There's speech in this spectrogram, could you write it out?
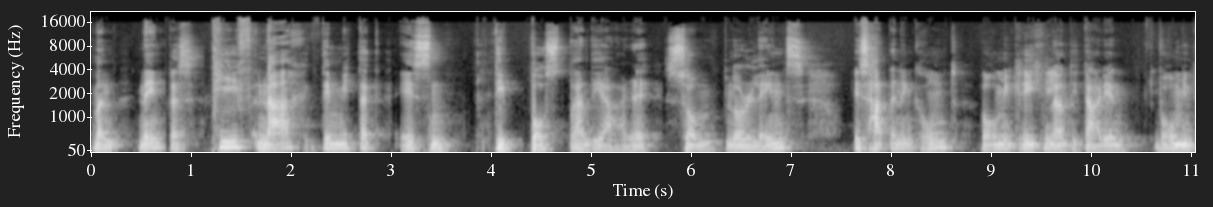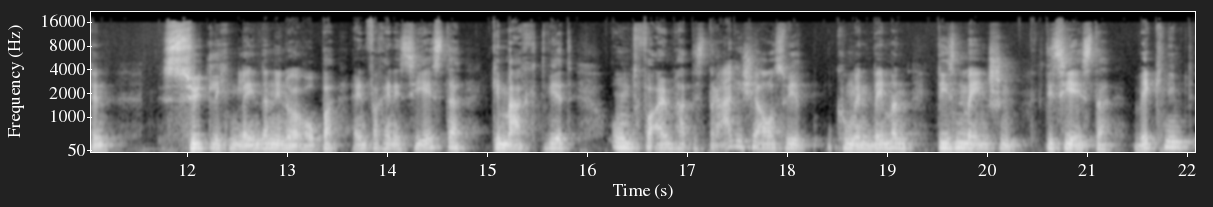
Man nennt das tief nach dem Mittagessen die postprandiale Somnolenz. Es hat einen Grund, warum in Griechenland, Italien, warum in den südlichen Ländern in Europa einfach eine Siesta gemacht wird und vor allem hat es tragische Auswirkungen, wenn man diesen Menschen die Siesta wegnimmt,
